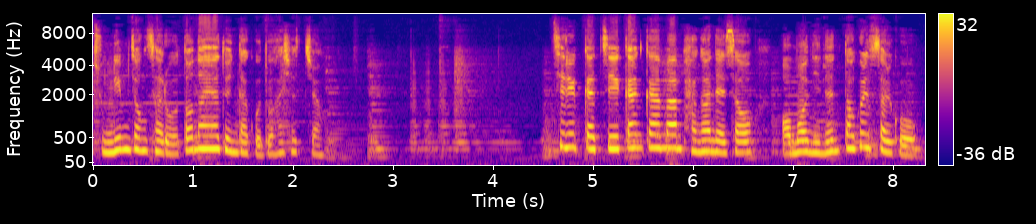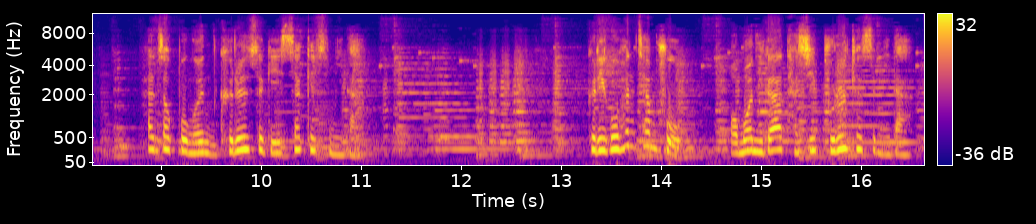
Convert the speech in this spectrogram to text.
중림정사로 떠나야 된다고도 하셨죠. 7일까지 깜깜한 방 안에서 어머니는 떡을 썰고 한석봉은 글을 쓰기 시작했습니다. 그리고 한참 후 어머니가 다시 불을 켰습니다.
